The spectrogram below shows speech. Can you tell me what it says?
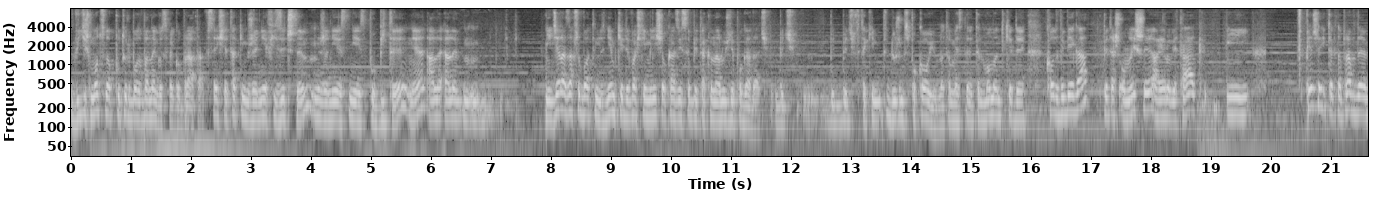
e, widzisz mocno poturbowanego swojego brata. W sensie takim, że nie fizycznym, że nie jest, nie jest pobity, nie? Ale, ale mm, niedziela zawsze była tym dniem, kiedy właśnie mieliście okazję sobie tak na luźnie pogadać. Być, być, być w takim dużym spokoju. Natomiast ten, ten moment, kiedy kot wybiega, pytasz o myszy, a ja robię tak i w pierwszej tak naprawdę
